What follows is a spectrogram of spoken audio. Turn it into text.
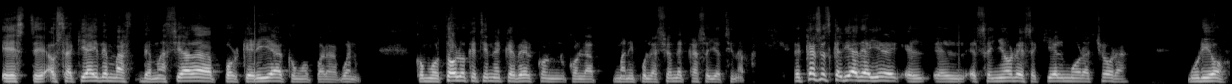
Este, o sea, aquí hay demasiada porquería como para, bueno, como todo lo que tiene que ver con, con la manipulación del caso Yotzinapa. El caso es que el día de ayer el, el, el señor Ezequiel Morachora, murió.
